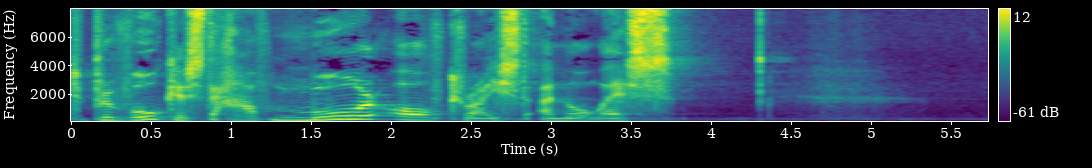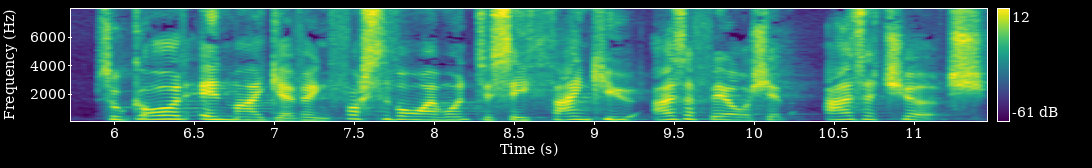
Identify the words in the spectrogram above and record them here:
to provoke us to have more of Christ and not less. So, God, in my giving, first of all, I want to say thank you as a fellowship, as a church,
